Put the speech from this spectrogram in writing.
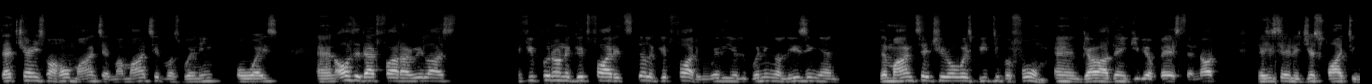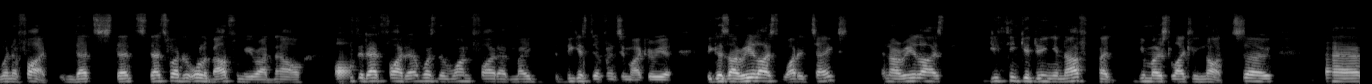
that changed my whole mindset. My mindset was winning always. And after that fight, I realized if you put on a good fight, it's still a good fight, whether you're winning or losing. And the mindset should always be to perform and go out there and give your best, and not necessarily just fight to win a fight. And that's that's that's what it's all about for me right now. After that fight, that was the one fight that made the biggest difference in my career because I realized what it takes, and I realized you think you're doing enough, but you're most likely not. So uh,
